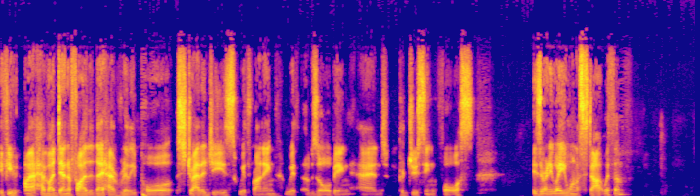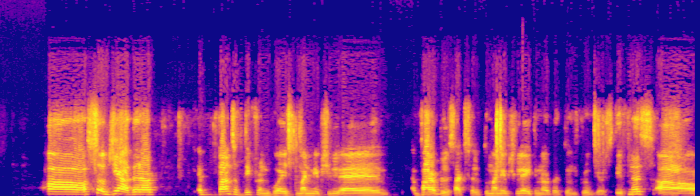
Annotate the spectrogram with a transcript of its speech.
if you have identified that they have really poor strategies with running, with absorbing and producing force, is there any way you want to start with them? Uh, so yeah, there are a bunch of different ways to manipulate uh, variables actually to manipulate in order to improve your stiffness. Uh,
